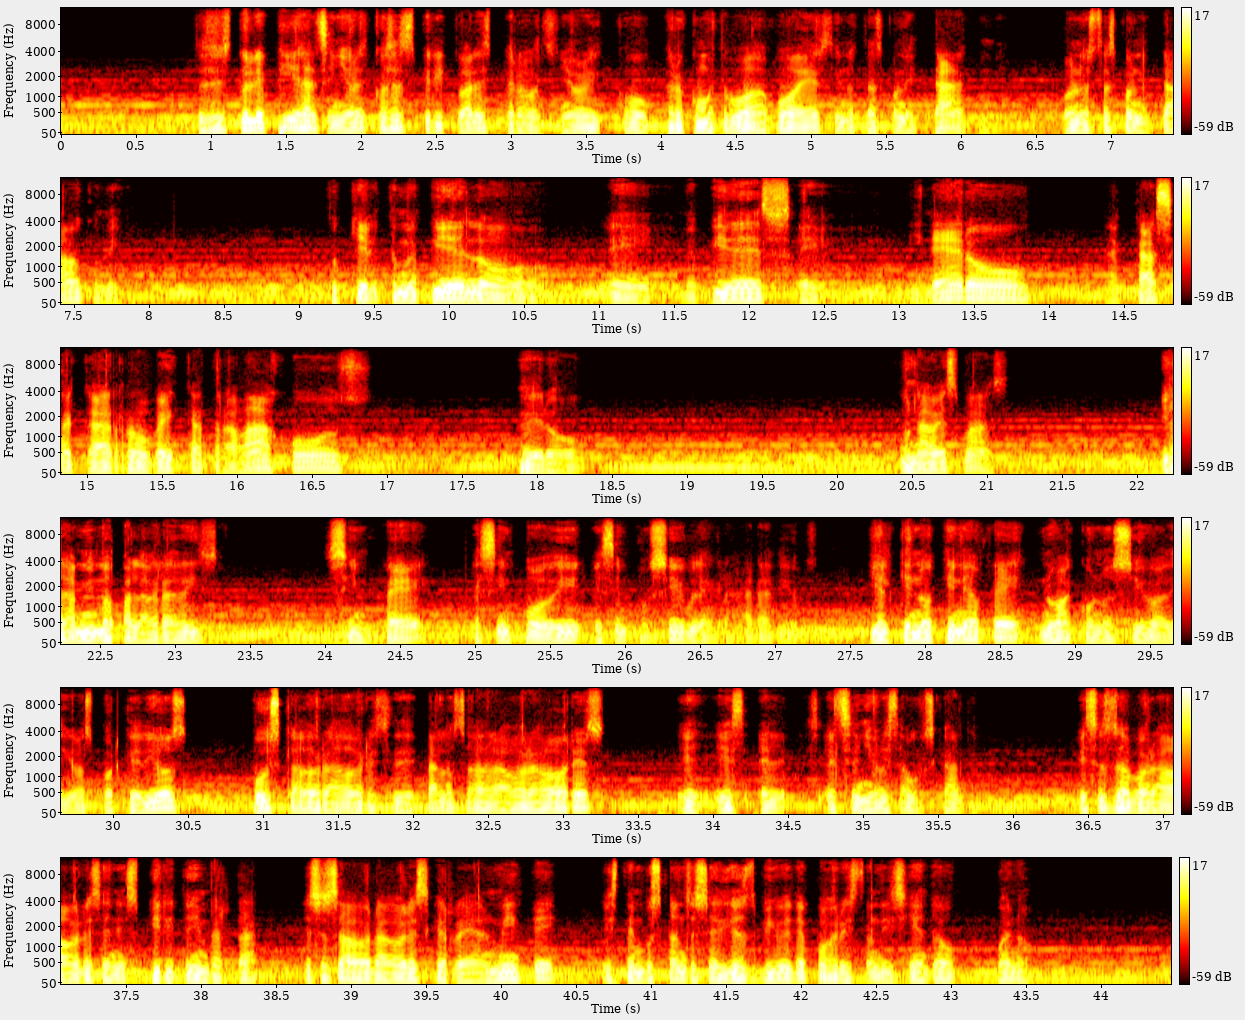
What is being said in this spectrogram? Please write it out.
Entonces tú le pides al Señor cosas espirituales, pero el Señor, pero ¿cómo te voy a poder si no estás conectada conmigo? O no estás conectado conmigo tú, me pides, lo, eh, me pides eh, dinero, la casa, carro, beca, trabajos, pero una vez más, y la misma palabra dice, sin fe es, es imposible agradar a Dios. Y el que no tiene fe no ha conocido a Dios, porque Dios busca adoradores, y de tal los adoradores eh, es, el, el Señor está buscando. Esos adoradores en espíritu y en verdad esos adoradores que realmente estén buscando ese Dios vivo y de poder están diciendo, bueno,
